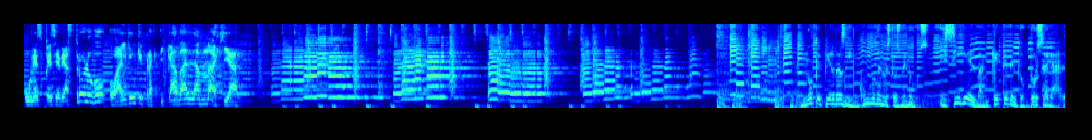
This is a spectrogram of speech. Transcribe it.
una especie de astrólogo o alguien que practicaba la magia. No te pierdas ninguno de nuestros menús y sigue el banquete del Dr. Zagal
